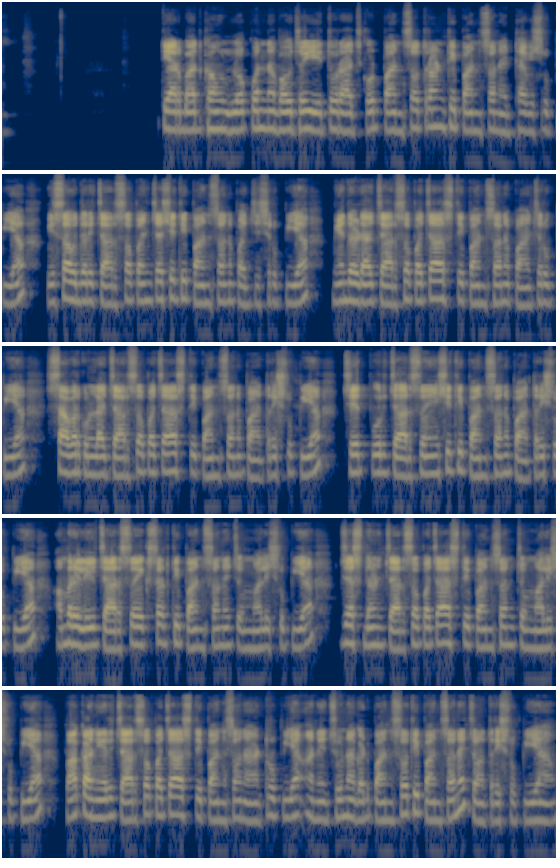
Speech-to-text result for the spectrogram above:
ત્યારબાદ ઘઉં લોકવનના ભાવ જોઈએ તો રાજકોટ પાંચસો ત્રણથી પાંચસો ને અઠ્યાવીસ રૂપિયા વિસાવદર ચારસો પંચ્યાસીથી પાંચસો ને પચીસ રૂપિયા, મેદરડા ચારસો પચાસથી પાંચસો ને પાંચ રૂપિયા, સાવરકુંડલા ચારસો પચાસથી પાંચસો ને પાંત્રીસ રૂપિયા, જેતપુર ચારસો એંશીથી પાંચસો ને પાંત્રીસ રૂપિયા, અમરેલી ચારસો એકસઠથી પાંચસો ને ચુમ્માલીસ રૂપિયા જસદણ ચારસો પચાસથી પાંચસો ચુમ્માલીસ રૂપિયા, વાંકાનેર ચારસો પચાસથી પાંચસો આઠ રૂપિયા અને જૂનાગઢ પાંચસોથી પાંચસો ને ચોત્રીસ રૂપિયા.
